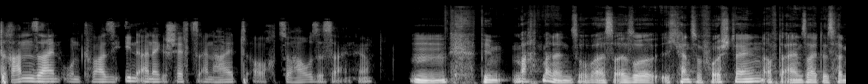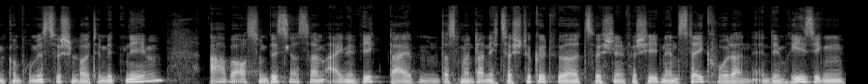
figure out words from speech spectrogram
dran sein und quasi in einer Geschäftseinheit auch zu Hause sein. Ja. Mhm. Wie macht man denn sowas? Also ich kann es mir vorstellen, auf der einen Seite ist halt ein Kompromiss zwischen Leute mitnehmen, aber auch so ein bisschen aus seinem eigenen Weg bleiben, dass man da nicht zerstückelt wird zwischen den verschiedenen Stakeholdern in dem riesigen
